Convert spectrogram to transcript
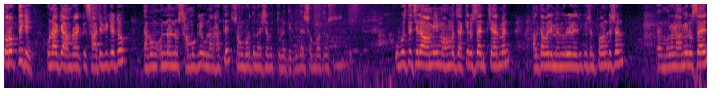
তরফ থেকে ওনাকে আমরা একটি সার্টিফিকেটও এবং অন্যান্য সামগ্রী ওনার হাতে সংবর্ধনা হিসেবে তুলে দিই। বিদায় সম্বর্ধনা উপস্থিত ছিলাম আমি Mohammad Zakir Hossain chairman Altab Ali memorial education foundation Maulana Amir Hussain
